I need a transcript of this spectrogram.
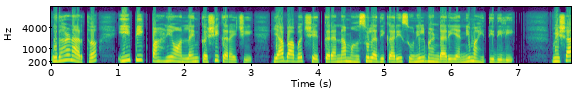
उदाहरणार्थ ई पीक पाहणी ऑनलाईन कशी करायची? याबाबत शेतकऱ्यांना महसूल अधिकारी सुनील भंडारी यांनी माहिती दिली. विशाल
